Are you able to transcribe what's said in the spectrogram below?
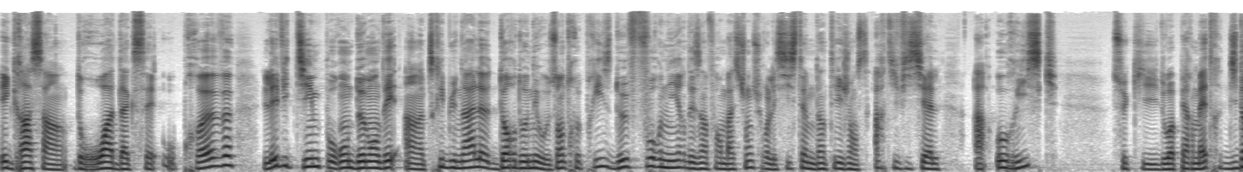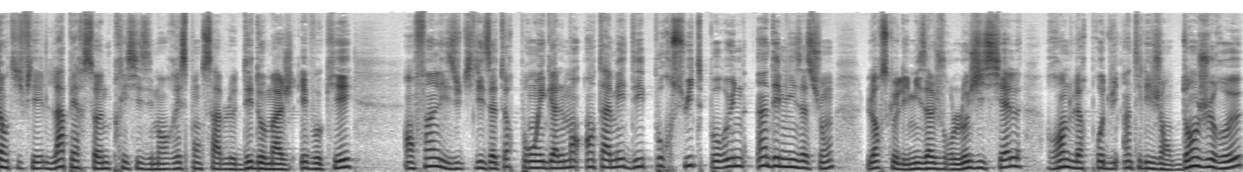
Et grâce à un droit d'accès aux preuves, les victimes pourront demander à un tribunal d'ordonner aux entreprises de fournir des informations sur les systèmes d'intelligence artificielle à haut risque ce qui doit permettre d'identifier la personne précisément responsable des dommages évoqués. Enfin, les utilisateurs pourront également entamer des poursuites pour une indemnisation lorsque les mises à jour logicielles rendent leurs produits intelligents dangereux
